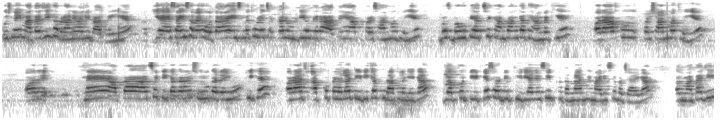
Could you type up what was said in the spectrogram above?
कुछ नहीं माता जी घबराने वाली बात नहीं है। ये ऐसा ही समय होता है इसमें थोड़े चक्कर उल्टी वगैरह आते हैं आप परेशान मत होइए। बस बहू के अच्छे खान पान का ध्यान रखिए और आप परेशान मत होइए। और मैं आपका आज से टीकाकरण शुरू कर रही हूँ ठीक है? और आज आपको पहला टीडी का खुराक लगेगा जो आपको टीटनेस और डिप्थीरिया जैसी खतरनाक बीमारी से बचाएगा। और माता जी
